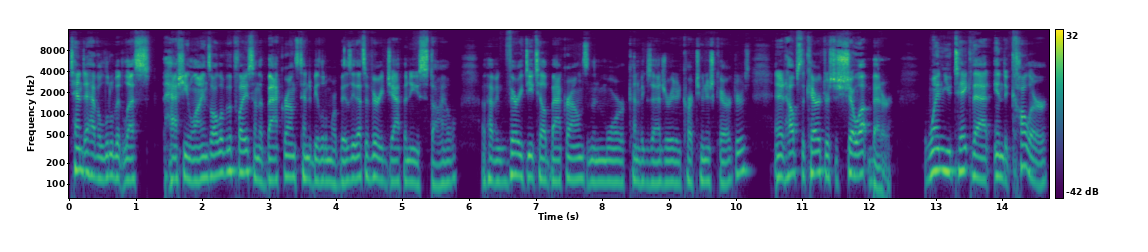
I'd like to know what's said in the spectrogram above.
tend to have a little bit less hashy lines all over the place and the backgrounds tend to be a little more busy. That's a very Japanese style of having very detailed backgrounds and then more kind of exaggerated cartoonish characters. And it helps the characters to show up better. When you take that into color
